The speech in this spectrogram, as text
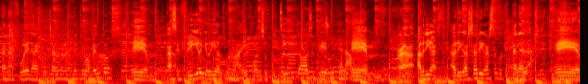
Están afuera escuchándonos en este momento. Eh, hace frío, yo vi algunos ahí jugando sus bichitos, así que. Eh, abrigarse, abrigarse, abrigarse porque está la helada. Eh,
